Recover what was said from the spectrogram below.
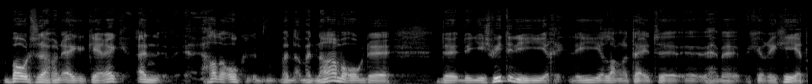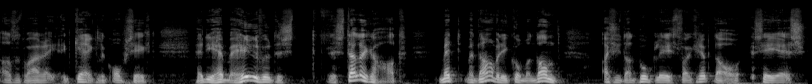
Bouwden ze daar een eigen kerk. En hadden ook, met, name ook de, de, de Jezuïeten die hier, die hier lange tijd uh, hebben geregeerd, als het ware in kerkelijk opzicht. die hebben heel veel te, te, stellen gehad, met, met name die commandant. Als je dat boek leest van Gripnau, CS,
